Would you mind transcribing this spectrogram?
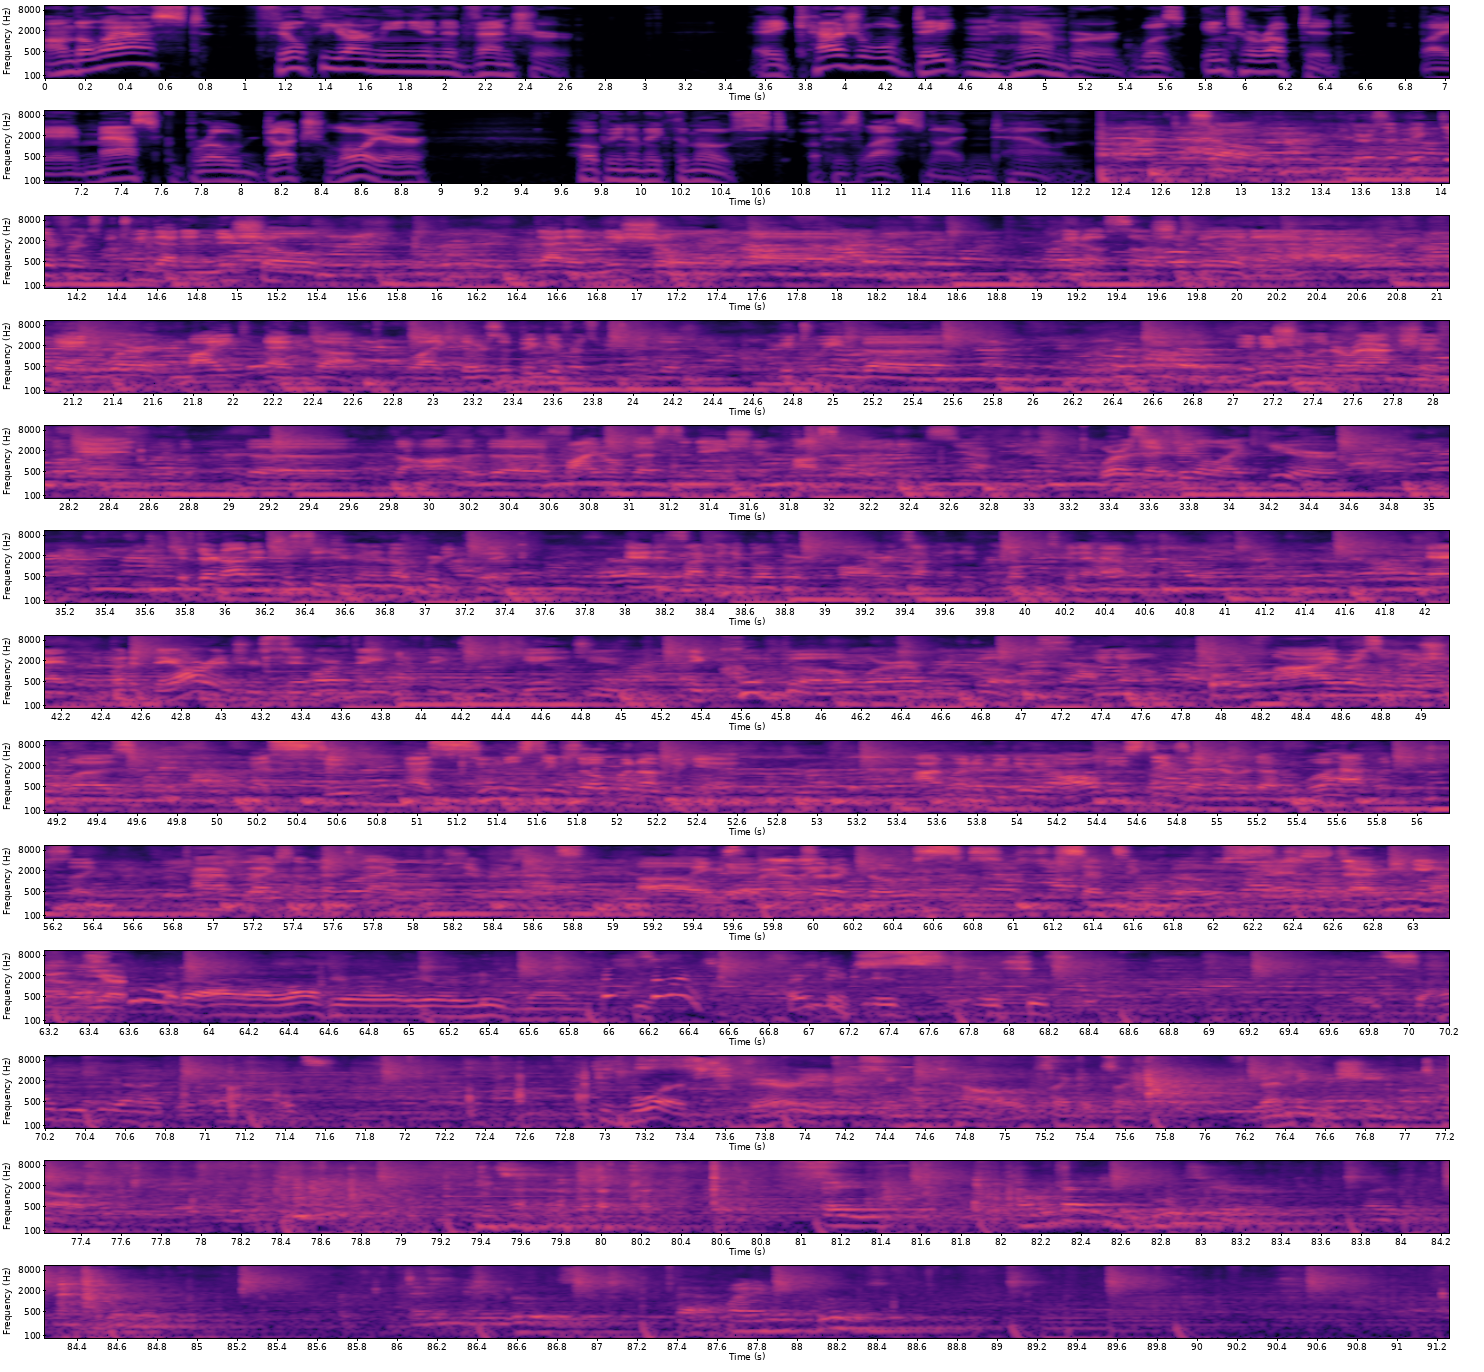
On the last filthy Armenian adventure, a casual date in Hamburg was interrupted by a mask bro Dutch lawyer hoping to make the most of his last night in town. So there's a big difference between that initial, that initial, uh, you know, sociability and where it might end up. Like there's a big difference between the between the initial interaction and the the, uh, the final destination possibilities. Yeah. Whereas I feel like here, if they're not interested, you're gonna know pretty quick, and it's not gonna go very far. It's not gonna, nothing's gonna happen. And but if they are interested, or if they if they do engage you, it could go wherever it goes. You know, my resolution was as soon as soon as things open up again, I'm gonna be doing all these things I've never done. What happened? It's just like, I have like sometimes like shivers and oh, things okay. where Was like it a ghost? Did you sense a ghost? yes, start meaning of You're- I, I love your your look, man. It's just, Thank you. it's it's just it's how do you yeah, yeah it's it just works. Very interesting hotel. Looks like it's like a vending machine hotel. Hey, can we get any booze here? Like, next to any, any booze? Yeah, why do you need booze?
